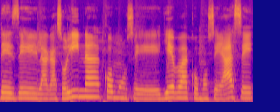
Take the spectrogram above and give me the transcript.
desde la gasolina, cómo se lleva, cómo se hace,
